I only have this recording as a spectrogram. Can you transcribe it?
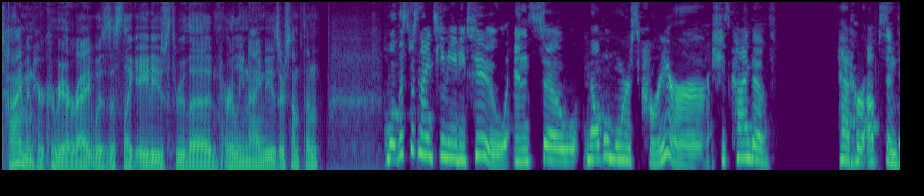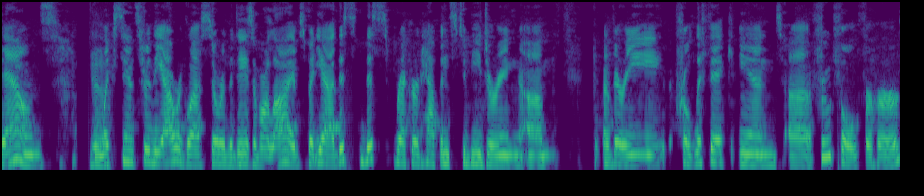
time in her career, right? Was this like 80s through the early 90s or something? Well, this was 1982. And so Melba Moore's career, she's kind of had her ups and downs. Yeah. Like sands through the hourglass, so are the days of our lives. But yeah, this this record happens to be during um, a very prolific and uh, fruitful for her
